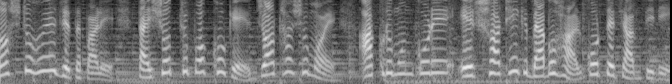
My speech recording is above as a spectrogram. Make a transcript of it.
নষ্ট হয়ে যেতে পারে। তাই শত্রুপক্ষকে যথাসময়ে আক্রমণ করে এর সঠিক ব্যবহার করতে চান তিনি।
